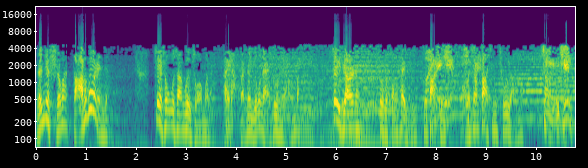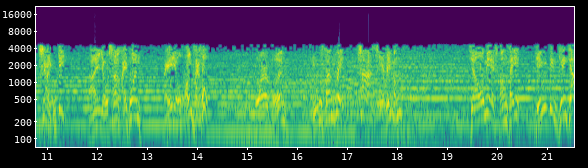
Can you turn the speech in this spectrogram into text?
人家十万，打不过人家。这时候吴三桂琢磨了，哎呀，反正有奶就是娘吧。这边呢就是皇太极，就大清，我向大清求援吧。上有天，下有地，南有山海关，北有皇太后。多尔衮与吴三桂歃血为盟，剿灭闯贼，平定天下，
